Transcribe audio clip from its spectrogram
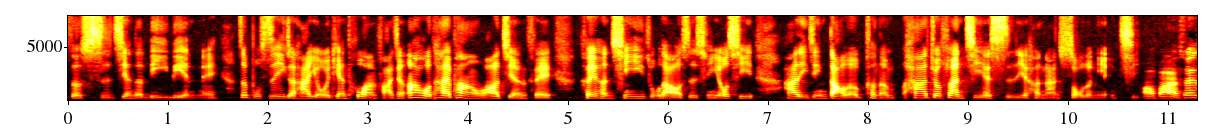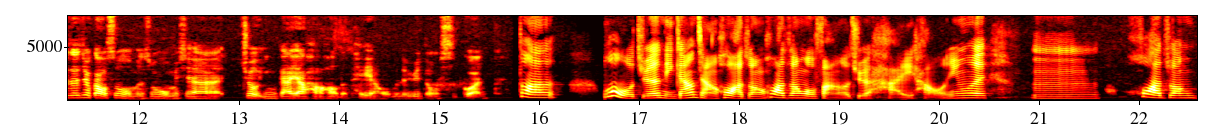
的时间的历练呢。这不是一个她有一天突然发现啊，我太胖了，我要减肥，可以很轻易做到的事情。尤其她已经到了可能她就算节食也很难瘦的年纪。好吧，所以这就告诉。我们说，我们现在就应该要好好的培养我们的运动习惯。对啊，不过我觉得你刚刚讲化妆，化妆我反而觉得还好，因为嗯，化妆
